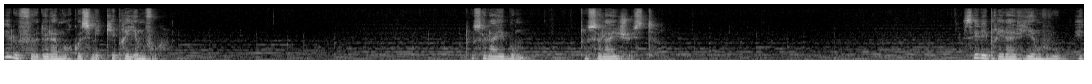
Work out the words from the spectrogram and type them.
et le feu de l'amour cosmique qui brille en vous. Tout cela est bon, tout cela est juste. Célébrez la vie en vous et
